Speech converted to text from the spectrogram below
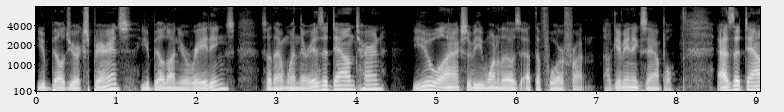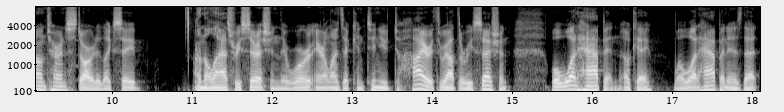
You build your experience, you build on your ratings, so that when there is a downturn, you will actually be one of those at the forefront. I'll give you an example. As the downturn started, like say on the last recession, there were airlines that continued to hire throughout the recession. Well, what happened? Okay, well, what happened is that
